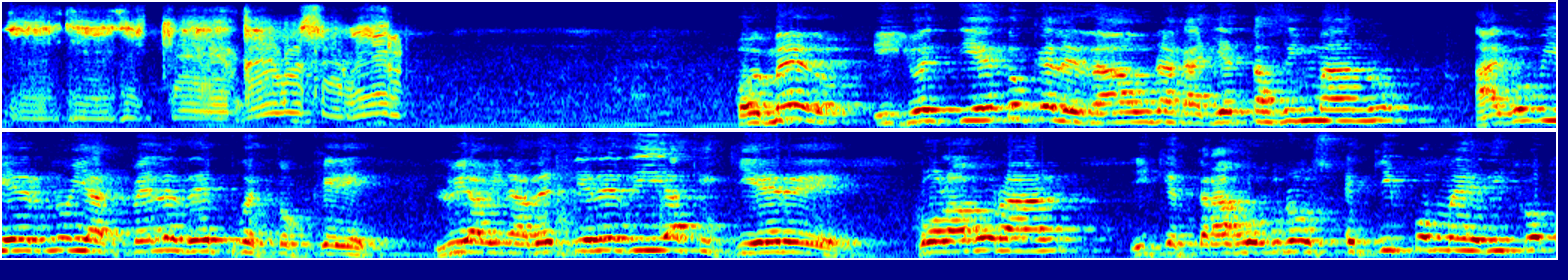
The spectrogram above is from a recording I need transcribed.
y, que debe servir. Olmedo, y yo entiendo que le da una galleta sin mano al gobierno y al PLD, puesto que Luis Abinader tiene días que quiere colaborar y que trajo unos equipos médicos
